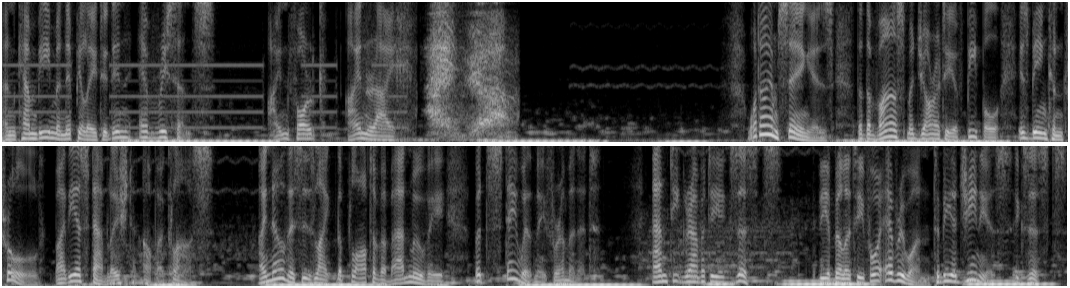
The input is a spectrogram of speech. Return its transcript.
and can be manipulated in every sense. Ein Volk, ein Reich. Ein Führer. What I am saying is that the vast majority of people is being controlled by the established upper class. I know this is like the plot of a bad movie, but stay with me for a minute. Anti-gravity exists. The ability for everyone to be a genius exists.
